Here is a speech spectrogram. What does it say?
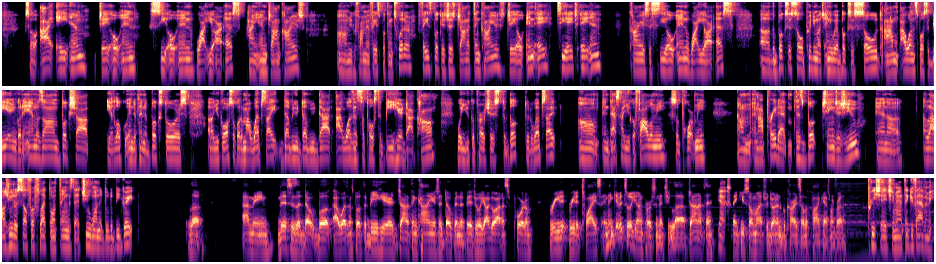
So I A M J O N C O N Y E R S. I am John Conyers. Um, you can find me on Facebook and Twitter. Facebook is just Jonathan Conyers, J O N A T H A N. Conyers is C O N Y E R S. Uh, the books are sold pretty much anywhere books are sold. Um, I wasn't supposed to be here. You can go to Amazon, Bookshop, your local independent bookstores. Uh, you can also go to my website, www.iwasn'tsupposedtobehere.com, where you could purchase the book through the website. Um, and that's how you can follow me, support me. Um, and I pray that this book changes you and uh, allows you to self reflect on things that you want to do to be great. Look, I mean, this is a dope book. I wasn't supposed to be here. Jonathan Conyers a dope individual. Y'all go out and support him. Read it, read it twice, and then give it to a young person that you love. Jonathan, Yes. thank you so much for joining the Bakari Sellers podcast, my brother. Appreciate you, man. Thank you for having me.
